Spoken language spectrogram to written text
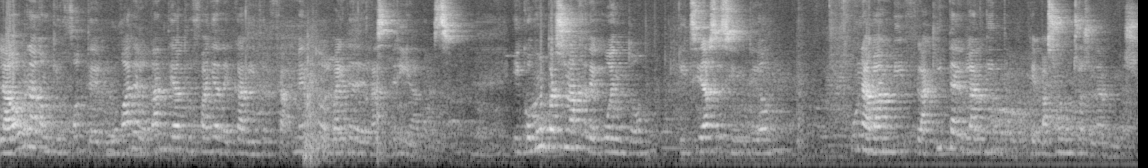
La obra Don Quijote, lugar el Gran Teatro Falla de Cádiz, el fragmento El baile de las tríadas. Y como un personaje de cuento, Itziar se sintió una Bambi flaquita y blandita que pasó muchos nervios.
